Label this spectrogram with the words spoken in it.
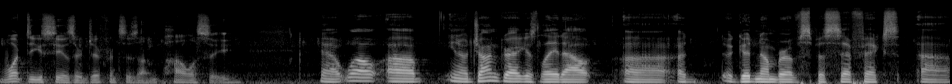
what do you see as their differences on policy? Yeah, well, uh, you know, John Gregg has laid out uh, a, a, good number of specifics. Uh,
